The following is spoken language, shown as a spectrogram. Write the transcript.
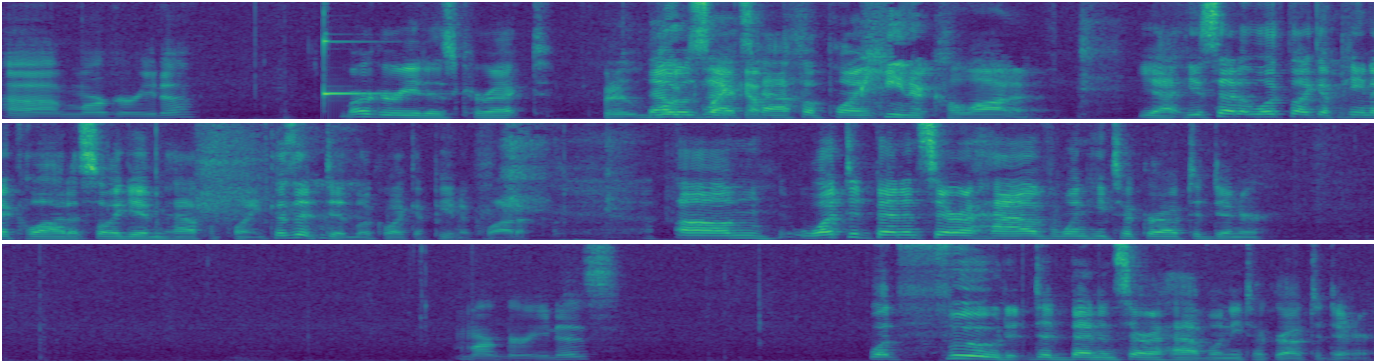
Uh, margarita. Margarita is correct. But it That looked was like Zach's a half a point. pina colada. Yeah, he said it looked like a pina colada, so I gave him half a point because it did look like a pina colada. Um, what did Ben and Sarah have when he took her out to dinner? Margaritas. What food did Ben and Sarah have when he took her out to dinner?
